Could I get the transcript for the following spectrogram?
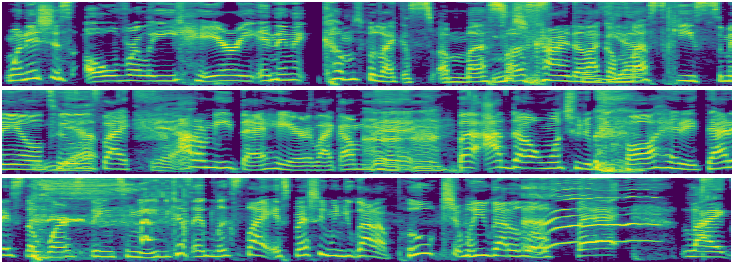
When it's just overly hairy, and then it comes with like a, a musk, Musk, kind of like a musky smell too. Yep, It's like. I don't need that hair. Like I'm good, but I don't want you to be bald headed. That is the worst thing to me because it looks like, especially when you got a pooch, when you got a little fat like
